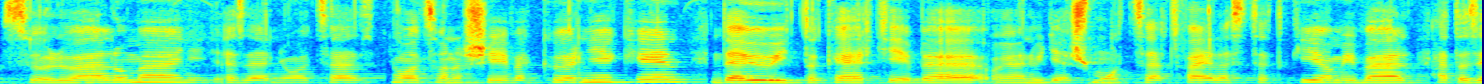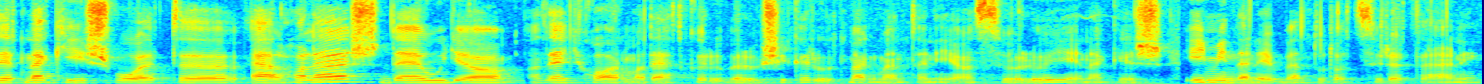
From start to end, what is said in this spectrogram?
szőlőállomány, így 1880-as évek környékén, de ő itt a kertjébe olyan ügyes módszert fejlesztett ki, amivel hát azért neki is volt elhalás, de ugye az egy harmadát körülbelül sikerült megmenteni a szőlőjének, és így minden évben tudott szüretelni.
